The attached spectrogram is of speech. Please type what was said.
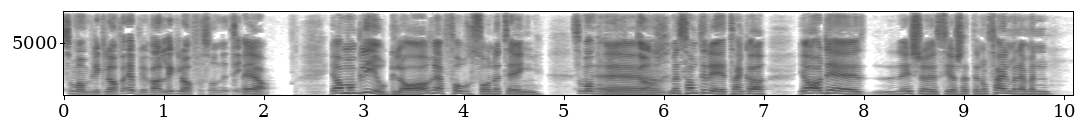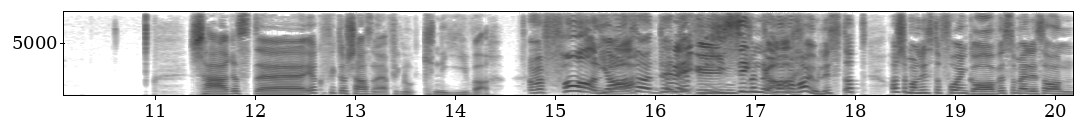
som man blir glad for. Jeg blir veldig glad for sånne ting. ja. Ja, man blir jo gladere for sånne ting. Som man bruker. Eh, men samtidig jeg tenker Ja, det, det ikke, sier ikke at det er noe feil med det, men kjæreste Ja, hva fikk du av kjæresten? Jeg fikk noen kniver. ja, men faen, da! Ja, altså, det, ble det fint, usikker. men man har jo lyst at Har ikke man lyst til å få en gave som er litt sånn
